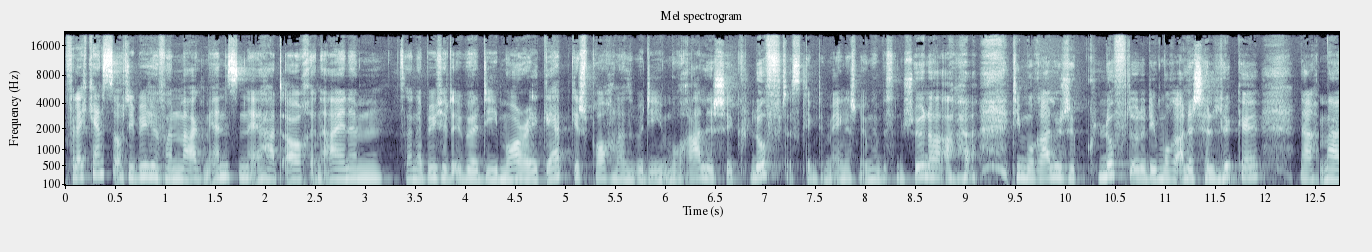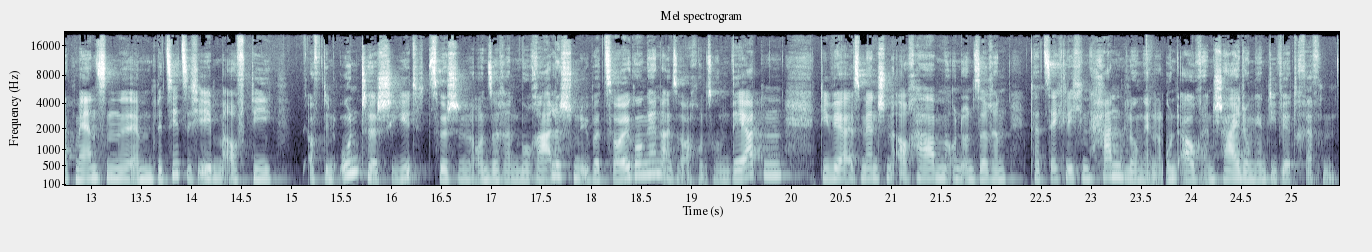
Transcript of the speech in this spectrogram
Vielleicht kennst du auch die Bücher von Mark Manson. Er hat auch in einem seiner Bücher über die Moral Gap gesprochen, also über die moralische Kluft. Das klingt im Englischen irgendwie ein bisschen schöner, aber die moralische Kluft oder die moralische Lücke nach Mark Manson ähm, bezieht sich eben auf die auf den Unterschied zwischen unseren moralischen Überzeugungen, also auch unseren Werten, die wir als Menschen auch haben, und unseren tatsächlichen Handlungen und auch Entscheidungen, die wir treffen.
